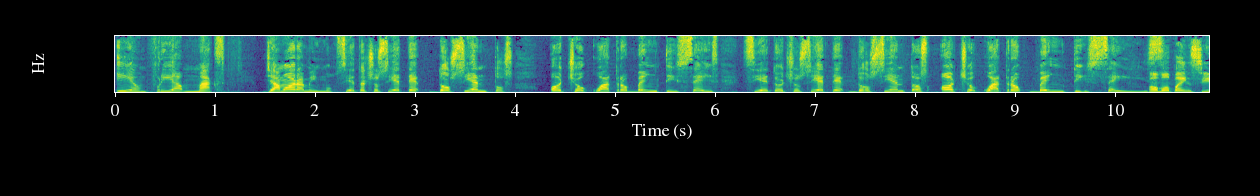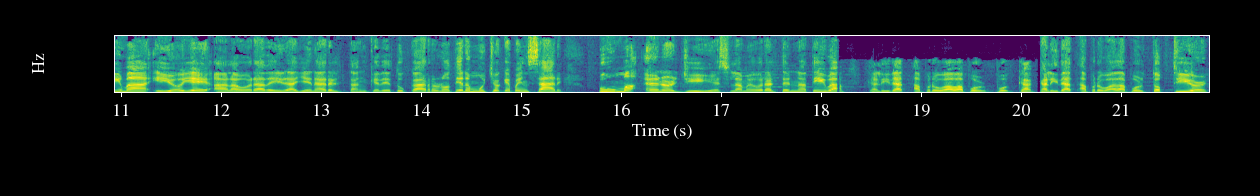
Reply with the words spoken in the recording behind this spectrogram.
y enfría Max. Llama ahora mismo, 787-200. 8426 787 200 8426 Vamos para encima y oye, a la hora de ir a llenar el tanque de tu carro, no tienes mucho que pensar. Puma Energy es la mejor alternativa, calidad aprobada por, por- ca- calidad aprobada por Top Tier.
